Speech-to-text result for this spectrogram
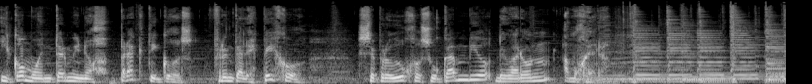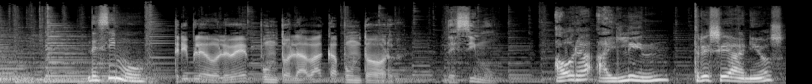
y cómo en términos prácticos, frente al espejo, se produjo su cambio de varón a mujer. Decimu. www.lavaca.org. Decimu. Ahora Aileen, 13 años,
